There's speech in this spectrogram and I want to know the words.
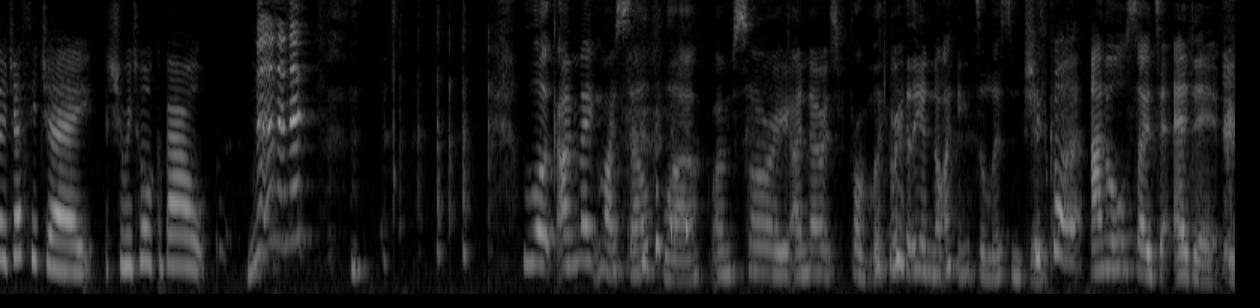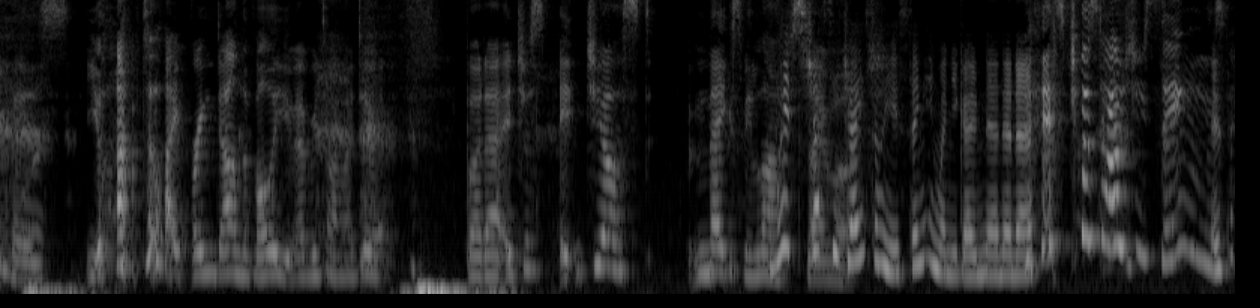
So Jessie J, should we talk about? No, no, no. Look, I make myself laugh. I'm sorry. I know it's probably really annoying to listen to. She's got. and also to edit because you have to like bring down the volume every time I do it. But uh, it just it just makes me laugh. Which so Jessie much. J song are you singing when you go no no no? It's just how she sings. Is it?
